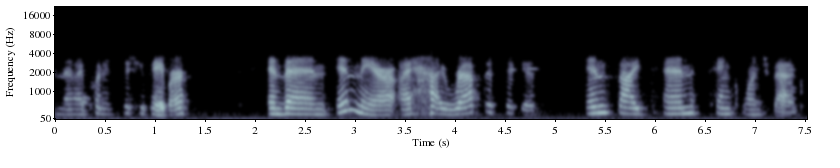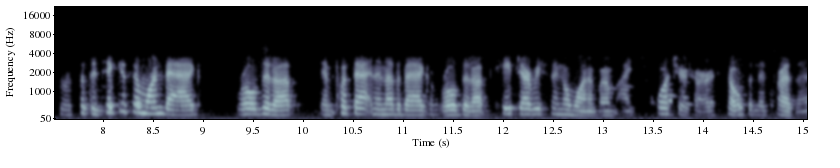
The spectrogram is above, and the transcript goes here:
and then I put in tissue paper. And then in there I I wrapped the tickets inside 10 pink lunch bags. So I put the tickets in one bag, rolled it up, then put that in another bag, rolled it up, taped every single one of them. I tortured her to open this present.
